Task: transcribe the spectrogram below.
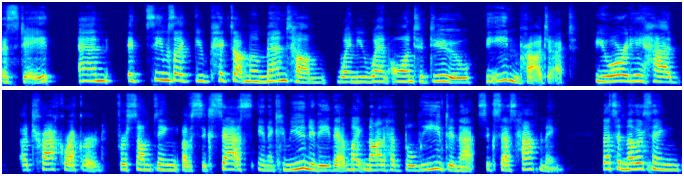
estate. And it seems like you picked up momentum when you went on to do the Eden Project. You already had a track record for something of success in a community that might not have believed in that success happening that's another thing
